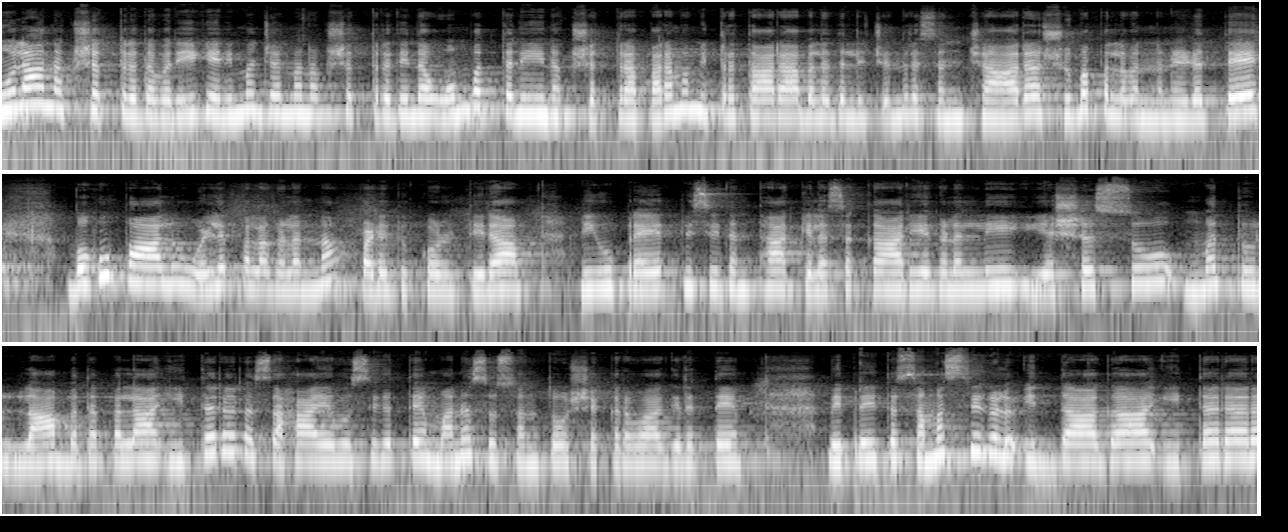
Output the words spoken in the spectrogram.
ಮೂಲಾ ನಕ್ಷತ್ರದವರಿಗೆ ನಿಮ್ಮ ಜನ್ಮ ನಕ್ಷತ್ರದಿಂದ ಒಂಬತ್ತನೇ ನಕ್ಷತ್ರ ಪರಮ ಮಿತ್ರ ತಾರಾಬಲದಲ್ಲಿ ಚಂದ್ರ ಸಂಚಾರ ಶುಭ ಫಲವನ್ನು ನೀಡುತ್ತೆ. ಬಹುಪಾಲು ಒಳ್ಳೆ ಫಲಗಳನ್ನು ಪಡೆದುಕೊಳ್ತೀರಾ ನೀವು ಪ್ರಯತ್ನಿಸಿದಂತಹ ಕೆಲಸ ಕಾರ್ಯಗಳಲ್ಲಿ ಯಶಸ್ಸು ಮತ್ತು ಲಾಭದ ಫಲ ಇತರರ ಸಹಾಯವು ಸಿಗುತ್ತೆ, ಮನಸ್ಸು ಸಂತೋಷಕರವಾಗಿರುತ್ತೆ. ವಿಪರೀತ ಸಮಸ್ಯೆಗಳು ಇದ್ದಾಗ, ಇತರರ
